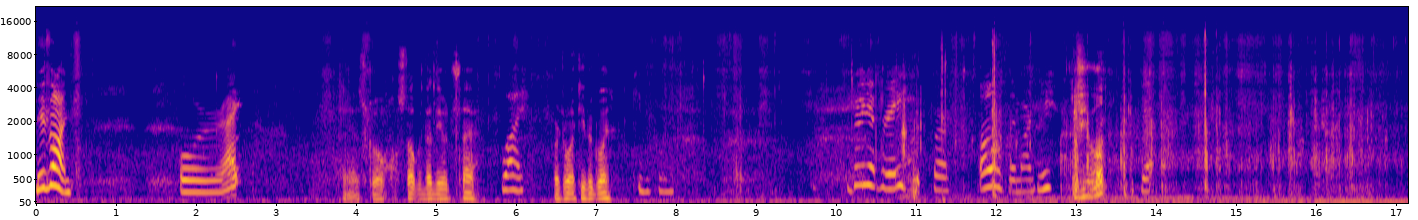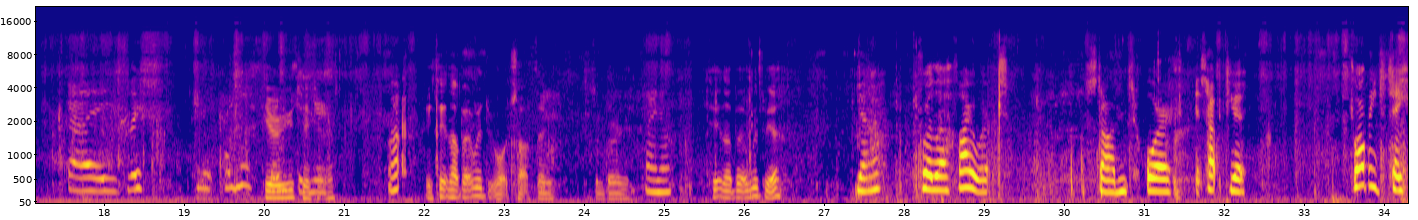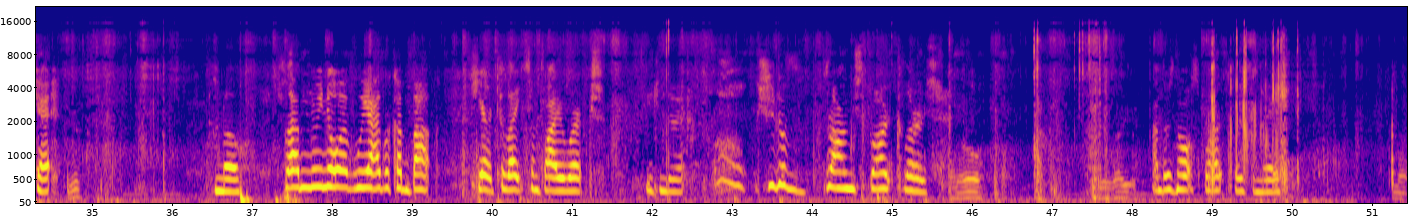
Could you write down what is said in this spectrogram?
Move on. Alright. Yeah, let's go. I'll stop the video just now. Why? Or do you want to keep it going? Keep it going. We're doing it for eight for all of them, aren't we? If you want. Guys, kind Here, you take it. What? You take that bit of wood? Watch that thing. Some burning. I know. Take that bit of wood, yeah? Yeah, for the fireworks stand, or it's up to you. Do you want me to take it? Yeah. No. So let me know if we ever come back here to light some fireworks. You can do it. we should have brown sparklers. I know. Right. And there's not sparklers in there. No.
